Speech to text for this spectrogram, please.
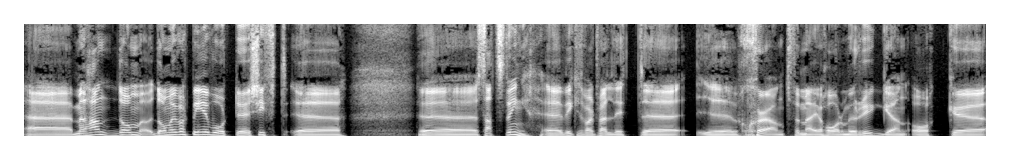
Eh, men han, de, de har varit med i vårt eh, Shift eh, eh, satsning, eh, vilket varit väldigt eh, eh, skönt för mig att ha dem i ryggen. Och, eh,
